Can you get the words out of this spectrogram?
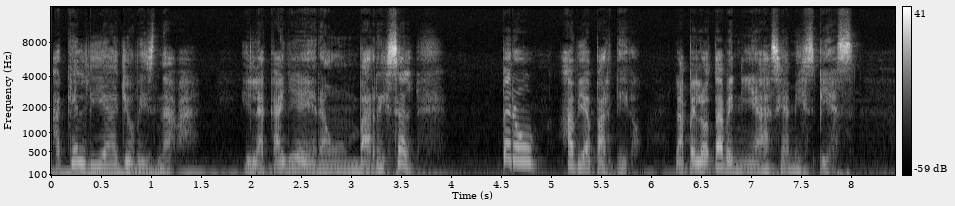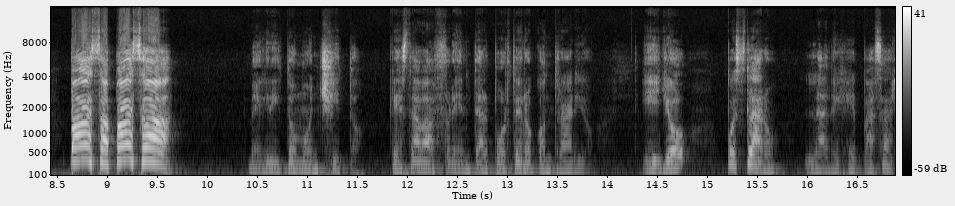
Aquel día lloviznaba y la calle era un barrizal, pero había partido. La pelota venía hacia mis pies. ¡Pasa, pasa! me gritó Monchito, que estaba frente al portero contrario. Y yo, pues claro, la dejé pasar.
